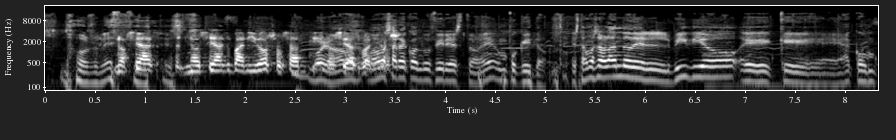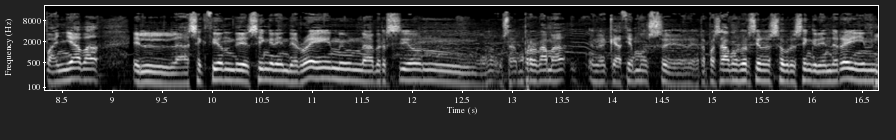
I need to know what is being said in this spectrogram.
dos veces. No seas, no seas vanidoso, Santi. Bueno, no seas vamos, vamos a vanidoso. reconducir esto, ¿eh? un poquito. Estamos hablando del vídeo eh, que acompañaba el- la sección de Singing in the Rain, una versión, o sea, un programa en el que hacíamos, eh, repasábamos versiones sobre Singing in the Rain.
